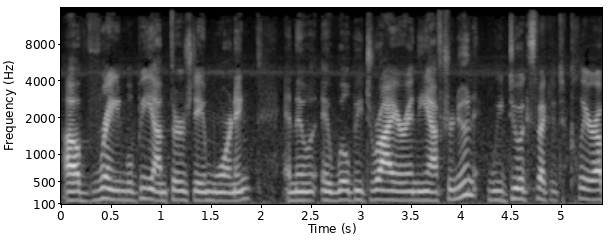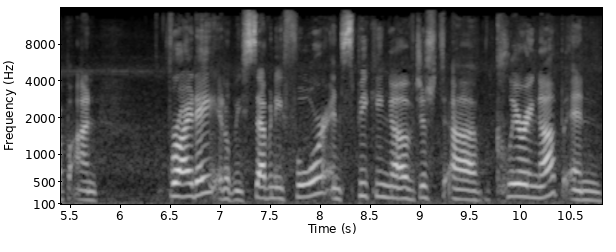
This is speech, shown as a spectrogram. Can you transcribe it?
of rain will be on Thursday morning, and then it will be drier in the afternoon. We do expect it to clear up on Friday. It'll be 74. And speaking of just uh, clearing up and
